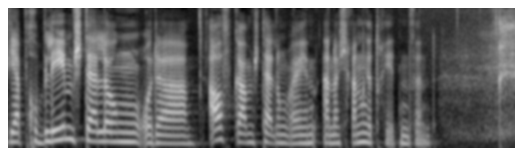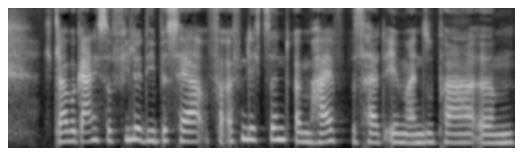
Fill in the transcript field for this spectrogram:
ja, Problemstellungen oder Aufgabenstellungen an euch herangetreten sind? Ich glaube gar nicht so viele, die bisher veröffentlicht sind. Ähm, Hive ist halt eben ein super ähm,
